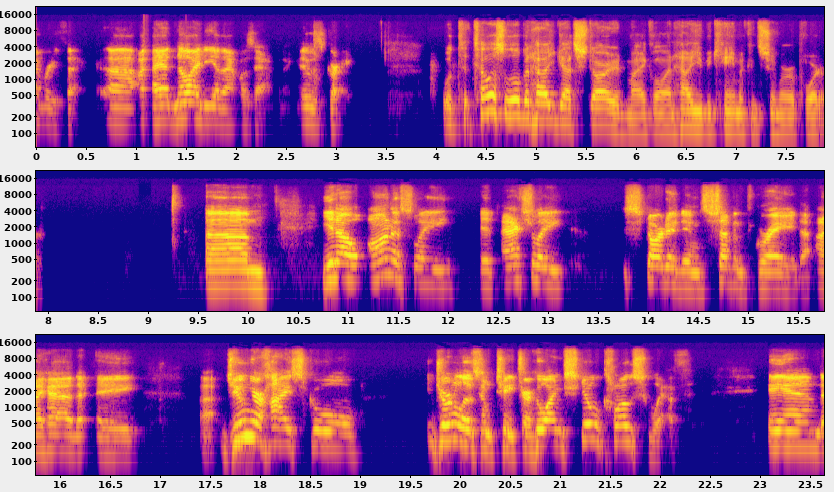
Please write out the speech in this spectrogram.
everything. Uh, I had no idea that was happening. It was great. Well, t- tell us a little bit how you got started, Michael, and how you became a consumer reporter. Um, you know, honestly, it actually started in seventh grade. I had a uh, junior high school journalism teacher who I'm still close with. And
